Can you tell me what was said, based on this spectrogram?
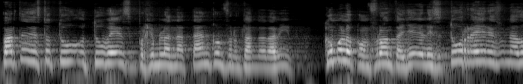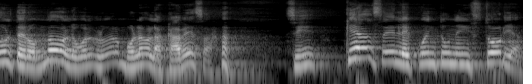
parte de esto tú, tú ves, por ejemplo, a Natán confrontando a David. ¿Cómo lo confronta? Llega y le dice, tú rey eres un adúltero. No, le, hubieran volado la cabeza. ¿Sí? ¿Qué hace? Le cuenta una historia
